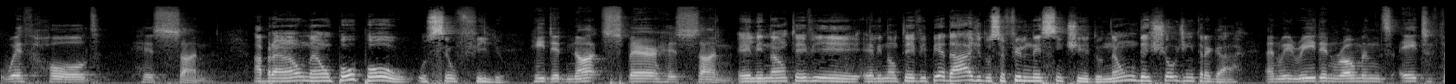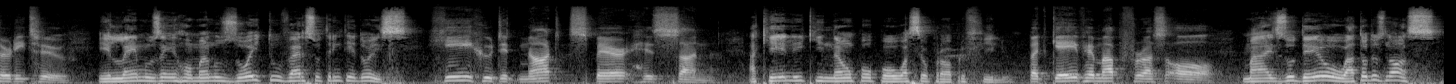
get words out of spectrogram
withhold his son. Abraão não poupou o seu filho. He did not spare his son. Ele não teve, ele não teve piedade do seu filho nesse sentido, não deixou de entregar. And we read in Romans 8:32, E lemos em Romanos 8, verso 32. he who did not spare his son, Aquele que não poupou a seu próprio filho, but gave him up for us all. mas o deu a todos nós.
